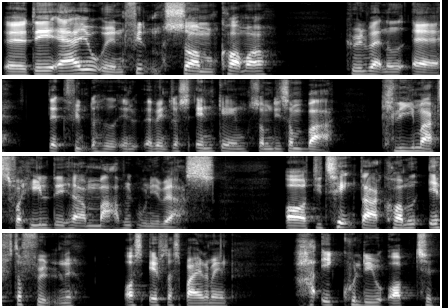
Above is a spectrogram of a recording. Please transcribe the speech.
Øh, det er jo en film, som kommer kølvandet af den film, der hed Avengers Endgame, som ligesom var klimaks for hele det her Marvel-univers. Og de ting, der er kommet efterfølgende, også efter Spider-Man, har ikke kunne leve op til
